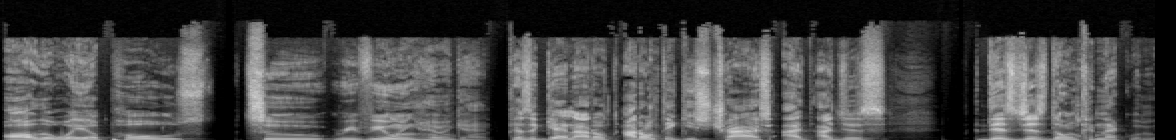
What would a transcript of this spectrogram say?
all the way opposed to reviewing him again. Cause again, I don't I don't think he's trash. I I just this just don't connect with me.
